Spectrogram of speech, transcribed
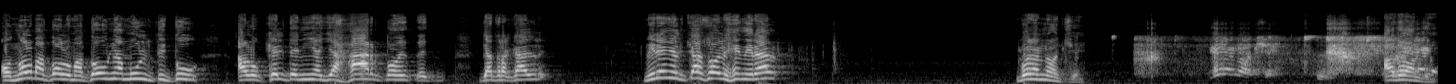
o no lo mató, lo mató una multitud a lo que él tenía ya harto de, de- de atracarle. Miren el caso del general. Buenas noches. Buenas noches. Adelante.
